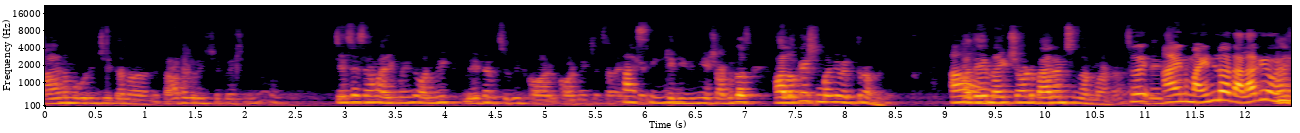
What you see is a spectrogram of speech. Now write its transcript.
నాయనమ్మ గురించి తన తాత గురించి చెప్పేసి చేసేసాము అయిపోయింది. One week later Sudheer coordination sir మీ బికాస్ ఆ లొకేషన్ మళ్ళీ వెళ్తున్నాం మేము. అదే నైట్ షాట్ బ్యాలెన్స్ ఉంది అనమాట సో ఆయన మైండ్లో అది అలాగే ఉంది.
